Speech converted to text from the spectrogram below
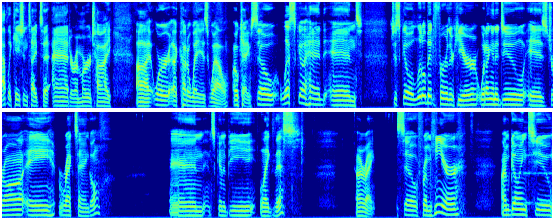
application type to add or a merge high uh, or a cutaway as well. Okay, so let's go ahead and just go a little bit further here. What I'm going to do is draw a rectangle and it's going to be like this. All right, so from here, I'm going to,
